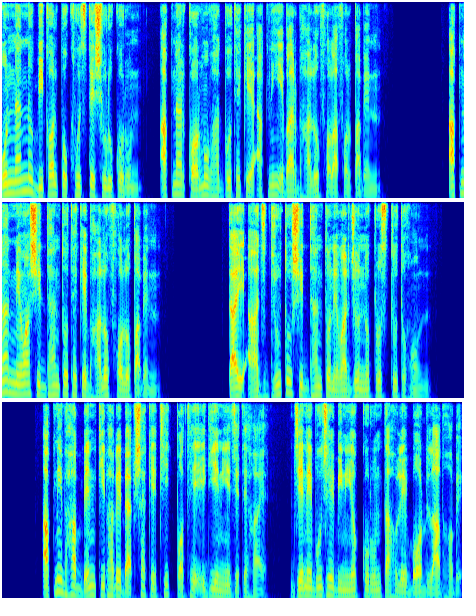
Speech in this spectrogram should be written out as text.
অন্যান্য বিকল্প খুঁজতে শুরু করুন। আপনার কর্মভাগ্য থেকে আপনি এবার ভালো ফলাফল পাবেন। আপনার নেওয়া সিদ্ধান্ত থেকে ভালো ফলও পাবেন। তাই আজ দ্রুত সিদ্ধান্ত নেওয়ার জন্য প্রস্তুত হন। আপনি ভাববেন কীভাবে ব্যবসাকে ঠিক পথে এগিয়ে নিয়ে যেতে হয়। জেনে বুঝে বিনিয়োগ করুন তাহলে বড় লাভ হবে।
